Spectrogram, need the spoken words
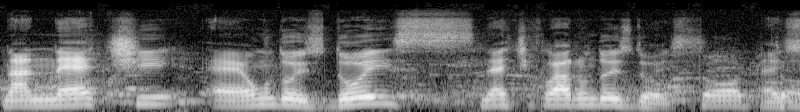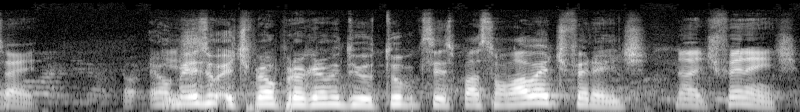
Na net é 122, net claro 122. Top, é top. isso aí. É o mesmo, tipo, é o programa do YouTube que vocês passam lá ou é diferente? Não, é diferente.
